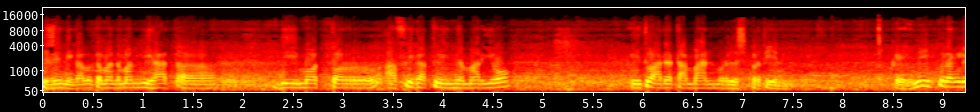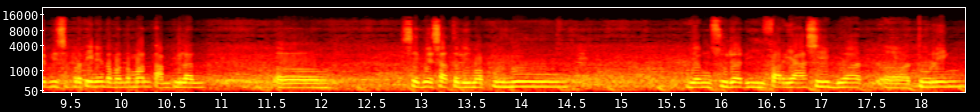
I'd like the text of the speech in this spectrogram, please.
Di sini kalau teman-teman lihat uh, di motor Afrika Twinnya Mario itu ada tambahan model seperti ini. Oke ini kurang lebih seperti ini teman-teman. Tampilan uh, CB150 yang sudah divariasi buat uh, touring.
